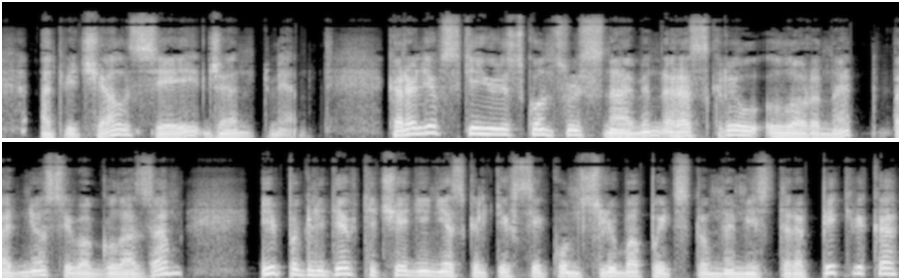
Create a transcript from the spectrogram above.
— отвечал сей джентльмен. Королевский юрисконсуль Снабин раскрыл лорнет, поднес его к глазам и, поглядев в течение нескольких секунд с любопытством на мистера Пиквика,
